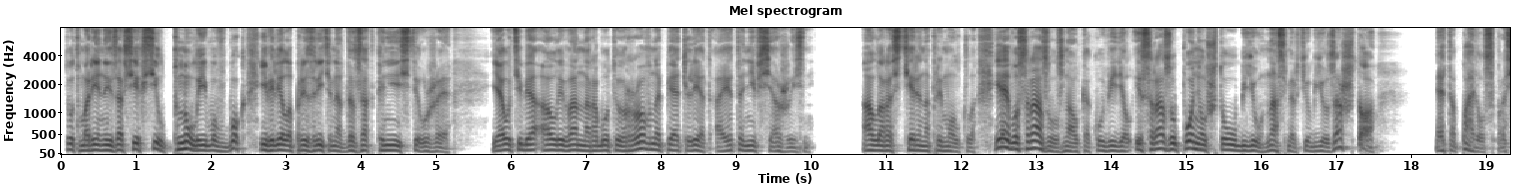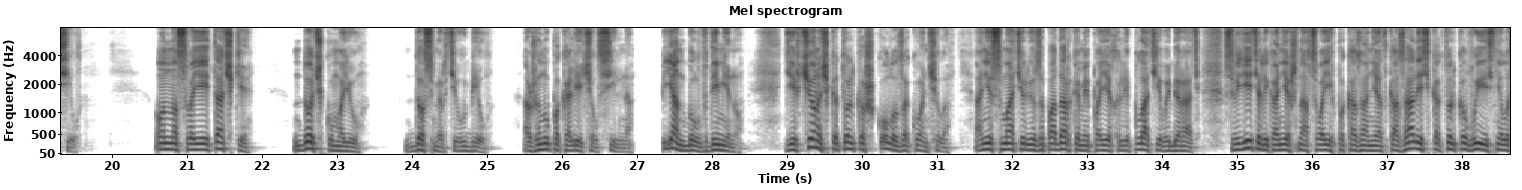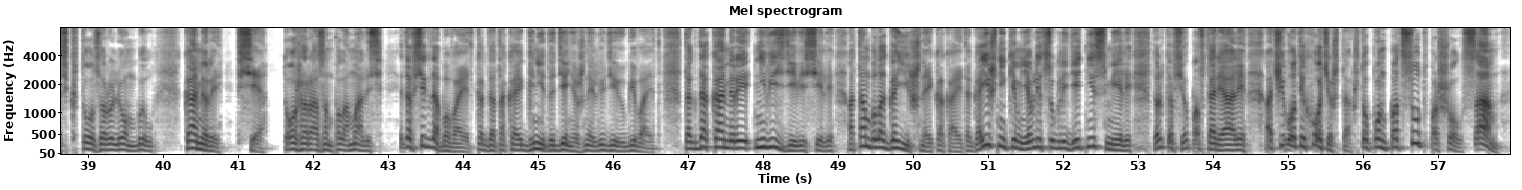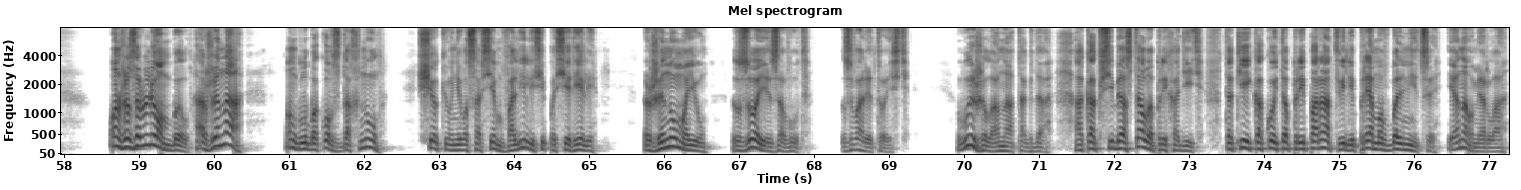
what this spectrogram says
Тут Марина изо всех сил пнула его в бок и велела презрительно «Да заткнись ты уже!» Я у тебя, Алла Ивановна, работаю ровно пять лет, а это не вся жизнь. Алла растерянно примолкла. Я его сразу узнал, как увидел, и сразу понял, что убью, насмерть убью. За что? Это Павел спросил. Он на своей тачке дочку мою до смерти убил, а жену покалечил сильно. Пьян был в дымину. Девчоночка только школу закончила. Они с матерью за подарками поехали платье выбирать. Свидетели, конечно, от своих показаний отказались, как только выяснилось, кто за рулем был. Камеры все тоже разом поломались. Это всегда бывает, когда такая гнида денежная людей убивает. Тогда камеры не везде висели, а там была гаишная какая-то. Гаишники мне в лицо глядеть не смели, только все повторяли. А чего ты хочешь-то, чтоб он под суд пошел сам? Он же за рулем был, а жена... Он глубоко вздохнул, щеки у него совсем валились и посерели. Жену мою Зоей зовут, звали то есть. Выжила она тогда, а как в себя стала приходить, так ей какой-то препарат ввели прямо в больнице, и она умерла.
